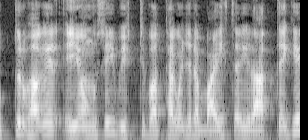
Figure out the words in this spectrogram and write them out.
উত্তর ভাগের এই অংশেই বৃষ্টিপাত থাকবে, যেটা বাইশ তারিখ রাত থেকে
